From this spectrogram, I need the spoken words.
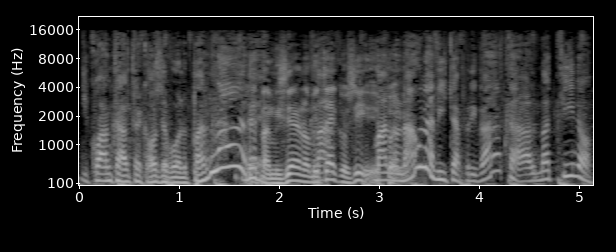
Di quante altre cose vuole parlare? Beh, ma miseria novità Ma- è così. Ma Poi- non ha una vita privata? Al mattino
